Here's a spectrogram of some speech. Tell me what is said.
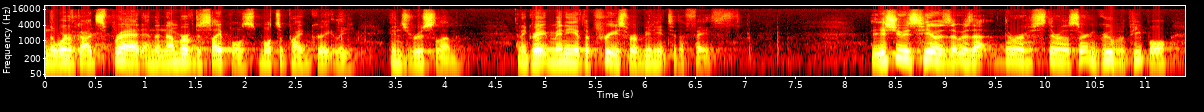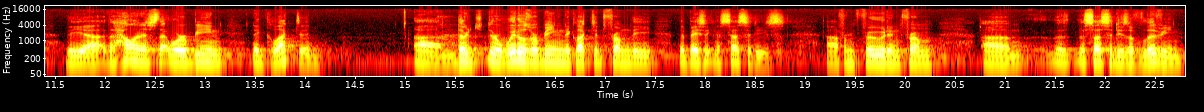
And the word of God spread, and the number of disciples multiplied greatly in Jerusalem. And a great many of the priests were obedient to the faith. The issue is here is that, was that there, were, there was a certain group of people, the, uh, the Hellenists, that were being neglected um, their, their widows were being neglected from the, the basic necessities, uh, from food and from um, the necessities of living.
